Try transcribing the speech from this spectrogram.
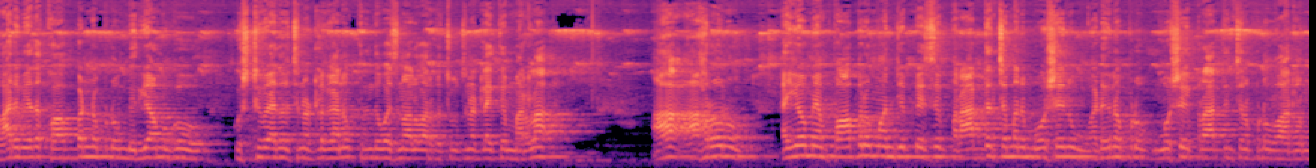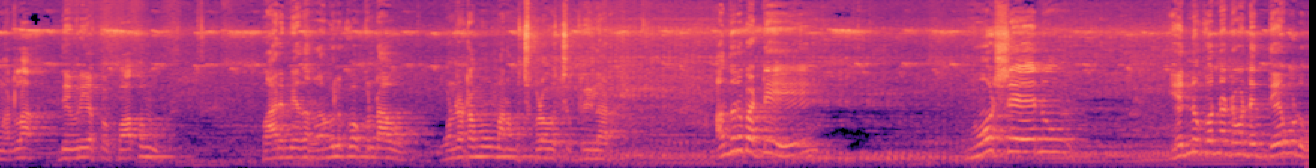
వారి మీద కోపడినప్పుడు మిరియాముకు కుష్టి వ్యాధి వచ్చినట్లుగాను క్రింది వచనాల వరకు చూసినట్లయితే మరలా ఆహరోను అయ్యో మేము పాపులము అని చెప్పేసి ప్రార్థించమని మోషేను అడిగినప్పుడు మోషే ప్రార్థించినప్పుడు వారు మరలా దేవుని యొక్క కోపము వారి మీద రగులుకోకుండా ఉండటము మనం చూడవచ్చు ప్రియులారా. అందును బట్టి మోషేను ఎన్నుకున్నటువంటి దేవుడు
